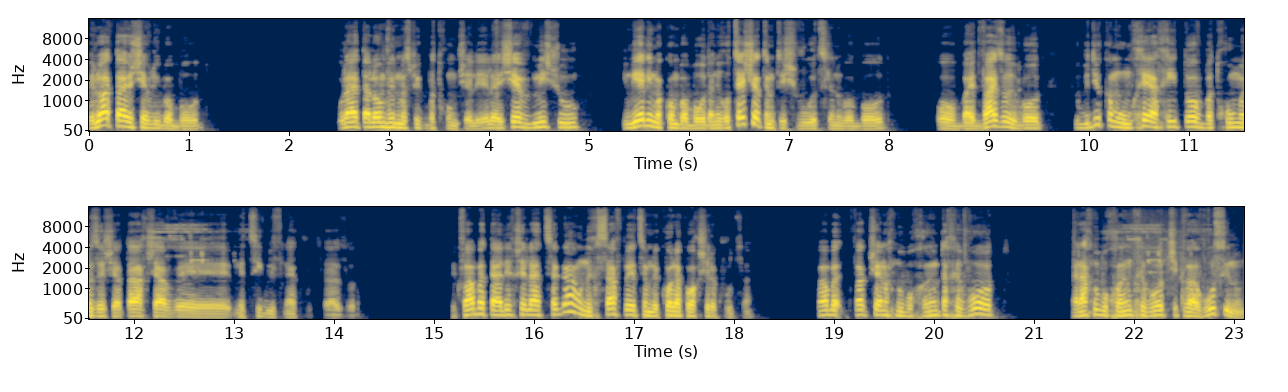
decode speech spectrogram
ולא אתה יושב לי בבורד, אולי אתה לא מבין מספיק בתחום שלי, אלא יושב מישהו, אם יהיה לי מקום בבורד, אני רוצה שאתם תשבו אצלנו בבורד, או ב-advisory board, הוא בדיוק המומחה הכי טוב בתחום הזה שאתה עכשיו uh, מציג בפני הקבוצה הזאת. וכבר בתהליך של ההצגה הוא נחשף בעצם לכל הכוח של הקבוצה. כבר, כבר כשאנחנו בוחרים את החברות, אנחנו בוחרים חברות שכבר עברו סינון.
